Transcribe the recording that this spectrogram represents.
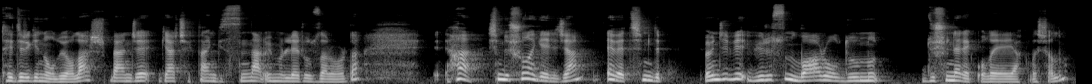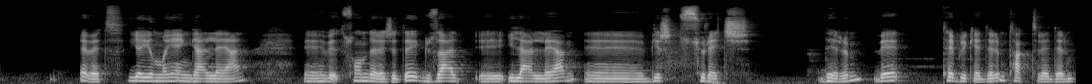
tedirgin oluyorlar. Bence gerçekten gitsinler ömürleri uzar orada. Ha şimdi şuna geleceğim. Evet şimdi önce bir virüsün var olduğunu düşünerek olaya yaklaşalım. Evet yayılmayı engelleyen e, ve son derece de güzel e, ilerleyen e, bir süreç derim ve tebrik ederim, takdir ederim.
